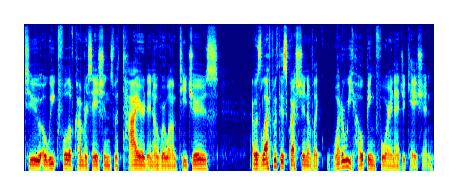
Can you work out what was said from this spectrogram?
to a week full of conversations with tired and overwhelmed teachers, I was left with this question of like, what are we hoping for in education?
